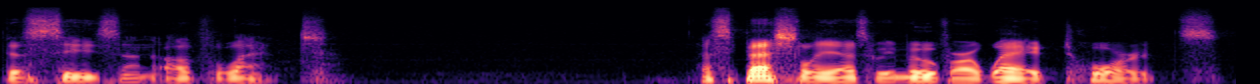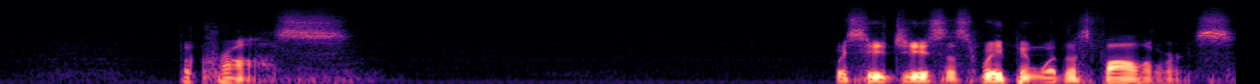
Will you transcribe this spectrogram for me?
this season of Lent, especially as we move our way towards the cross. We see Jesus weeping with his followers.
